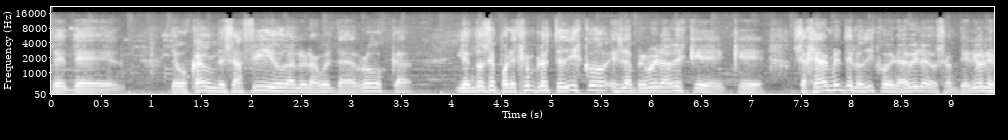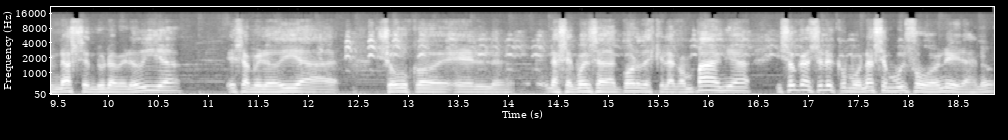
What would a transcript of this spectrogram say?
De, buscar un desafío, darle una vuelta de rosca. Y entonces, por ejemplo, este disco es la primera vez que, que- o sea, generalmente los discos de la vela, los anteriores, nacen de una melodía, esa melodía yo busco la secuencia de acordes que la acompaña, y son canciones como nacen muy fogoneras, ¿no?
